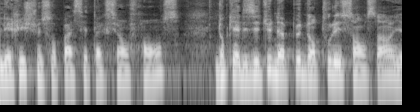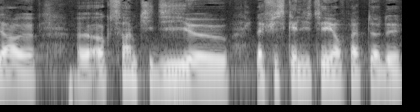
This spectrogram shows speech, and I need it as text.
les riches ne sont pas assez taxés en France. Donc il y a des études un peu dans tous les sens. Hein. Il y a Oxfam qui dit la fiscalité en fait des,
